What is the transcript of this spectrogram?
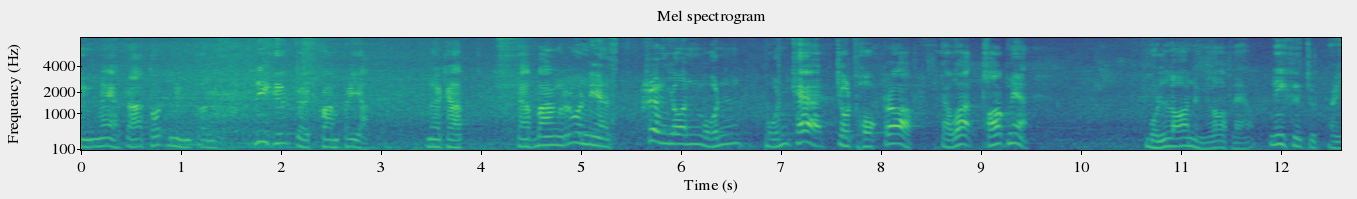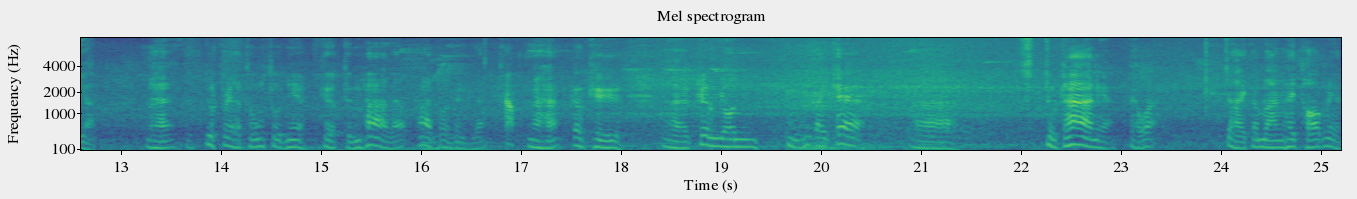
1ในอัตราทด1ต่อ1นี่คือเกิดความประหยัดนะครับ แต่บางรุ่นเนี่ยเครื่องยนต์หมุนหมุนแค่จุด6รอบ แต่ว่าท็อกเนี่ยหมุนล้อหนึ่งรอบแล้ว นี่คือจุดประหยัด นะฮะจุดประหยัดสูงสุดเนี่ยเกือบถึง 5 แล้ว 5ตัวหนึ่งแล้วครับ นะฮะก็คือเอ่อเครื่องยนต์หมุนไปแค่เอ่อจุดห้าเนี่ย แต่ว่าจ่ายกำลังให้ท็อกเนี่ย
